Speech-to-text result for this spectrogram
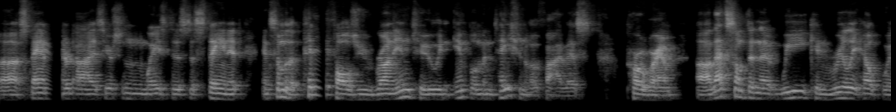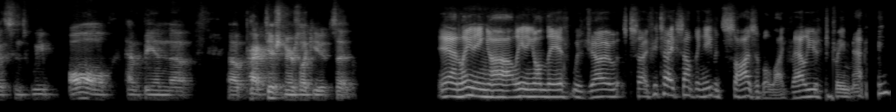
uh, standardize, here's some ways to sustain it, and some of the pitfalls you run into in implementation of a 5S program uh, that's something that we can really help with since we all have been uh, uh, practitioners, like you said. Yeah, and leaning uh, leaning on there with Joe. So if you take something even sizable like value stream mapping,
